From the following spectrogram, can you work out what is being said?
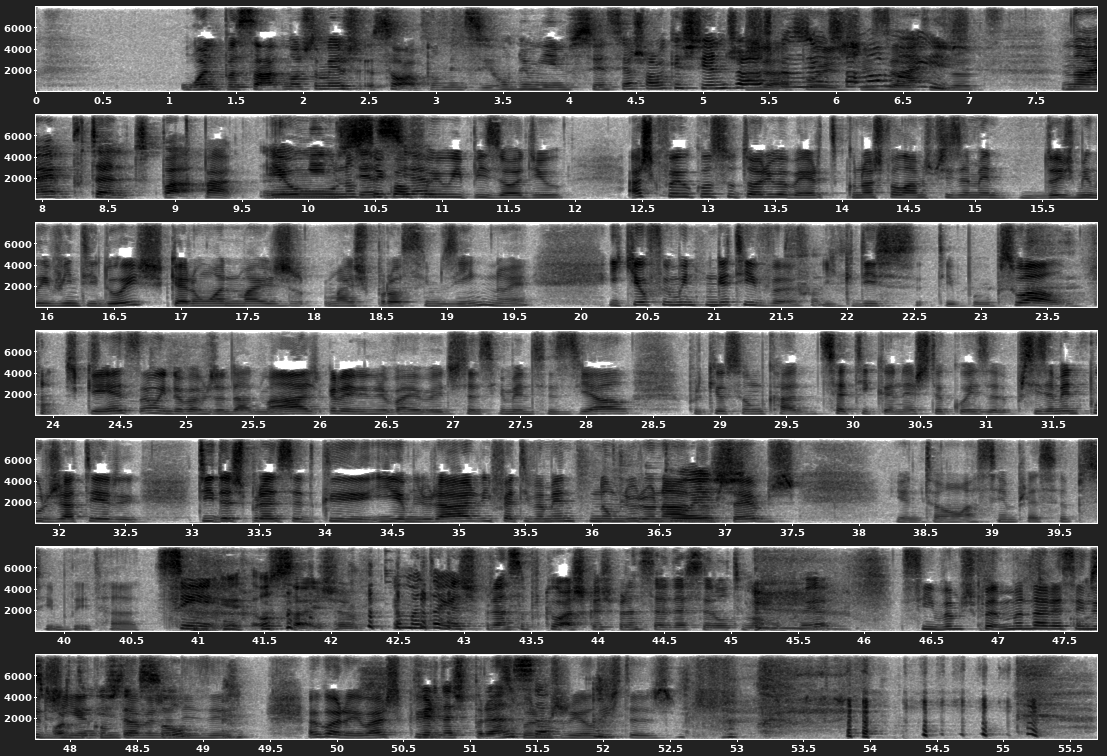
o ano passado nós também, sei lá, pelo menos eu na minha inocência achava que este ano já, já as coisas pois, estavam exato, Exato. Não é? Portanto, pá. pá eu não sei qual foi o episódio. Acho que foi o consultório aberto que nós falámos precisamente de 2022, que era um ano mais, mais próximozinho, não é? e que eu fui muito negativa e que disse, tipo, pessoal, esqueçam, ainda vamos andar de máscara, ainda vai haver distanciamento social, porque eu sou um bocado cética nesta coisa, precisamente por já ter tido a esperança de que ia melhorar efetivamente não melhorou nada, pois. percebes? E então há sempre essa possibilidade. Sim, ou seja, eu mantenho a esperança porque eu acho que a esperança deve ser a última a morrer. Sim, vamos mandar essa como energia, como estavas a dizer. Agora, eu acho que. Verde a esperança. Se formos realistas.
